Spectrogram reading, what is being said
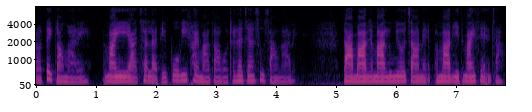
တော့တိတ်ကောင်းပါတယ်ဓမ္မရေးရချက်လက်တွေပို့ပြီးခိုင်မာသွားဖို့တရကြမ်းစုဆောင်တာပဲဒါမှမြမလူမျိုးအကြောင်းနဲ့ဗမာပြည်တမိုင်းစင်အကြောင်း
